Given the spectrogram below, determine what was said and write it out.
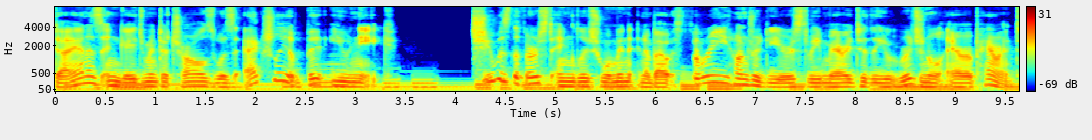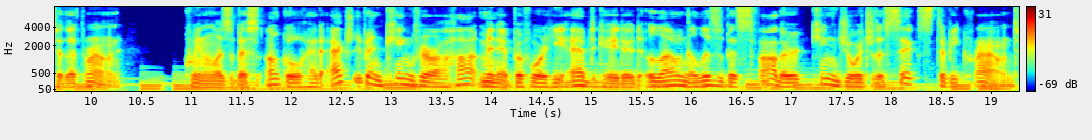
Diana's engagement to Charles was actually a bit unique. She was the first English woman in about 300 years to be married to the original heir apparent to the throne. Queen Elizabeth's uncle had actually been king for a hot minute before he abdicated, allowing Elizabeth's father, King George VI, to be crowned.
